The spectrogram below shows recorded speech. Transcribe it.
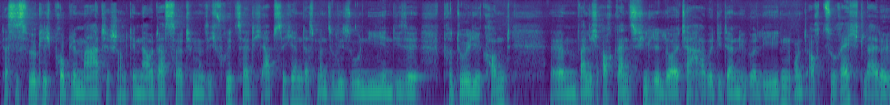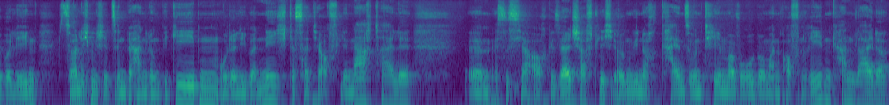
das ist wirklich problematisch. Und genau das sollte man sich frühzeitig absichern, dass man sowieso nie in diese Bredouille kommt, weil ich auch ganz viele Leute habe, die dann überlegen und auch zu Recht leider überlegen, soll ich mich jetzt in Behandlung begeben oder lieber nicht, das hat ja auch viele Nachteile. Ähm, es ist ja auch gesellschaftlich irgendwie noch kein so ein Thema, worüber man offen reden kann, leider.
